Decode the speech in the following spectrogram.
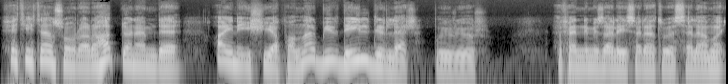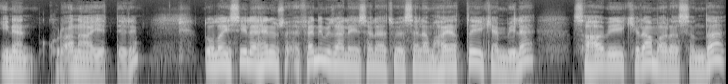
fetihten sonra rahat dönemde aynı işi yapanlar bir değildirler buyuruyor. Efendimiz Aleyhisselatü Vesselam'a inen Kur'an ayetleri. Dolayısıyla henüz Efendimiz Aleyhisselatü Vesselam hayattayken bile sahabe-i kiram arasında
